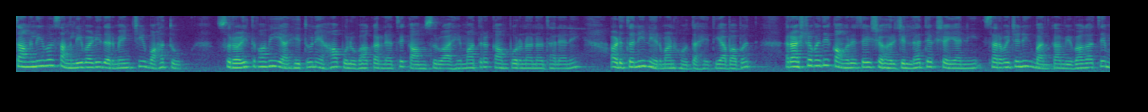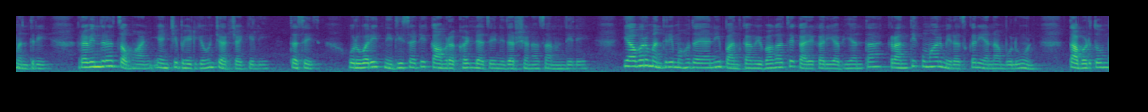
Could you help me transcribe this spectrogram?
सांगली व सांगलीवाडी दरम्यानची वाहतूक सुरळीत व्हावी या हेतूने हा पूल उभा करण्याचे काम सुरू आहे. मात्र काम पूर्ण न झाल्याने अडचणी निर्माण होत आहेत. याबाबत राष्ट्रवादी काँग्रेसचे शहर जिल्हाध्यक्ष यांनी सार्वजनिक बांधकाम विभागाचे मंत्री रवींद्र चव्हाण यांची भेट घेऊन चर्चा केली. तसेच उर्वरित निधीसाठी काम रखडल्याचे निदर्शनास आणून दिले. यावर मंत्री महोदयांनी बांधकाम विभागाचे कार्यकारी अभियंता क्रांतिकुमार मिरजकर यांना बोलवून ताबडतोब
